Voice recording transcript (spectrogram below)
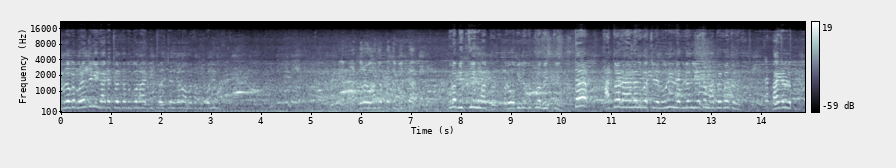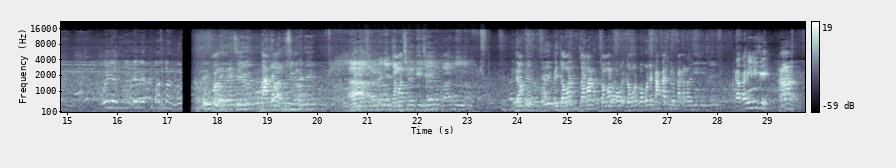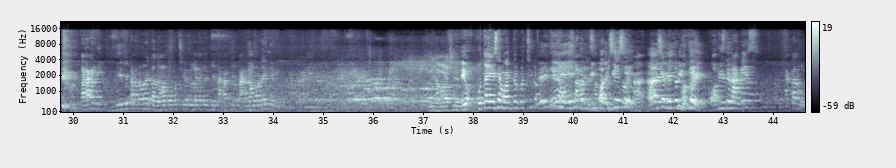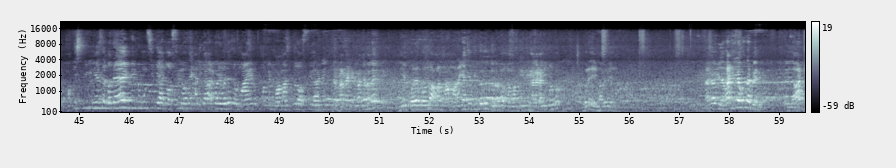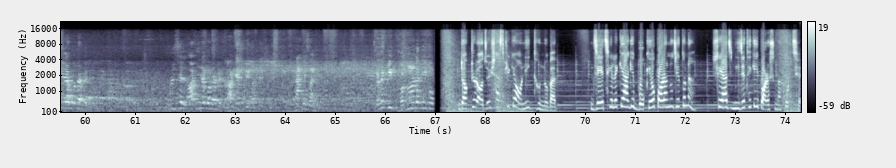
আমরা ওকে বলেছি কি গাড়িটা চলতে দেবো না কি চলছেন কেন আমরা তো কিছু বলি না। মারধরের অভিযোগটা কি মিথ্যা? পুরো ভিত্তিহীন মারধর ওর অভিযোগ পুরো ভিত্তিহীন। তা হাত ধরে টানাটানি করছিলেন উনি লোকজন নিয়ে তো মারধর করে চলে বাইরের লোক ওই এ- এ- একটু বাস এই মেরেছে নাকে ঘুষি মেরেছে। এই জামা ছেড়ে দিয়েছে। এই জামার জামার জামার জামার পকেটে টাকা ছিল টাকাটা দিয়ে টাকা নিয়ে নিয়েছে? হ্যাঁ। টাকাটা দিয়েছে টাকাটা মানে তার জামার পকেট ছেড়ে চলে গেছে যে টাকা দিয়ে টাকা জামাটাই নেই জামাটা কোথায় এসে মারধর করছিল? অফিসে এসে? অফিসের ভেতর ঢুকে? অফিসে রাকেশ একটা হকি স্টিক নিয়ে এসে বলে এই বিটু মুন্সি কে আজ অস্থির হতে খালি যাওয়ার পরে বলে তোর মায়ের মামা ছিল অস্থির হয় নাই মাথায় মাঝে মাঝে নিয়ে পরে বলল আমার মা মারা গেছে দিতে দিতে মামাকে নিয়ে গালাগালি করব। বলে এইভাবে নিয়ে আচ্ছা আমি লাঠিটা কোথায় পেলে? লাঠিটা কোথায় পেলে? পুলিশের লাঠিটা কোথায় পেলে? রাকেশ রাকেশ রাকেশ কি ঘটনাটা কি ডক্টর অজয় শাস্ত্রীকে অনেক ধন্যবাদ। যে ছেলেকে আগে বকেও পড়ানো যেত না সে আজ নিজে থেকেই পড়াশোনা করছে।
